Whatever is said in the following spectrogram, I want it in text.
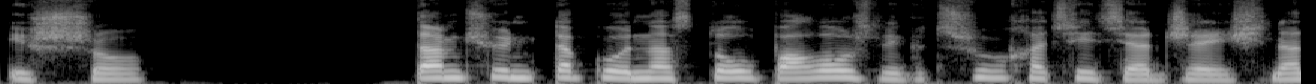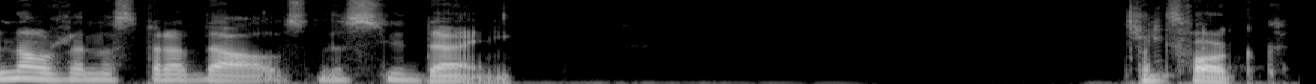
и что? Там что-нибудь такое на стол положено, говорит, что вы хотите от женщины? Она уже настрадалась. До свидания. Факт.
